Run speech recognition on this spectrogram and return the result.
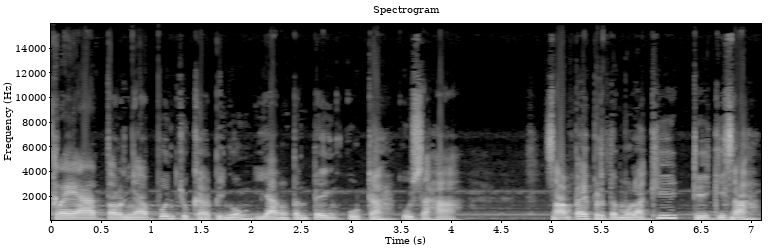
kreatornya pun juga bingung. Yang penting udah usaha. Sampai bertemu lagi di kisah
